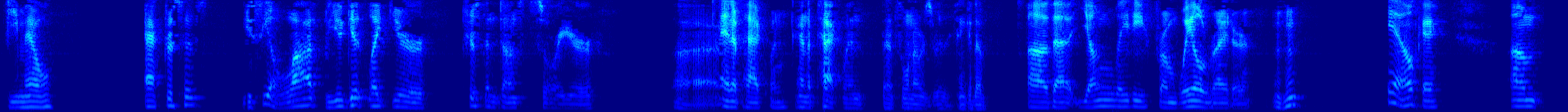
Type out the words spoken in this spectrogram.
female actresses. You see a lot. You get like your Kristen Dunst or your uh, Anna Paquin. Anna Paquin. That's the one I was really thinking of. Uh, that young lady from Whale Rider. Mm-hmm. Yeah, okay. Um,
